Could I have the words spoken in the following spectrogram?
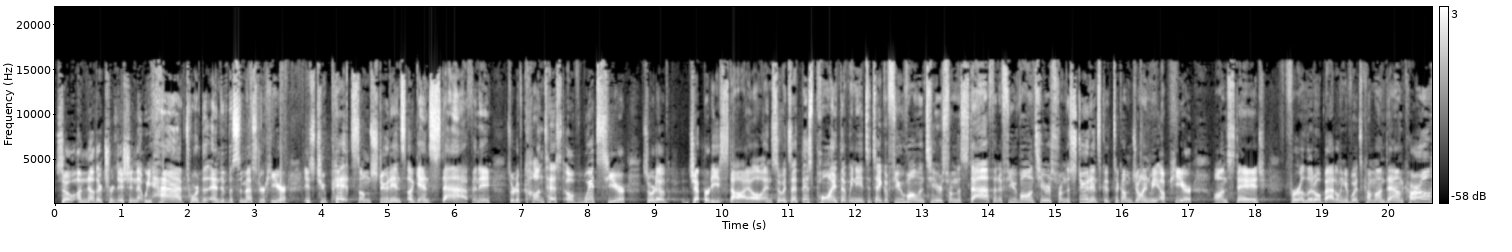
So, another tradition that we have toward the end of the semester here is to pit some students against staff in a sort of contest of wits here, sort of Jeopardy style. And so, it's at this point that we need to take a few volunteers from the staff and a few volunteers from the students to come join me up here on stage for a little battling of wits. Come on down, Carl.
